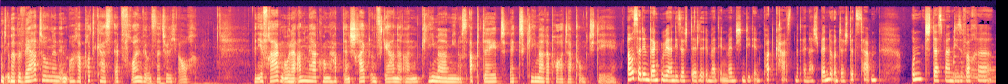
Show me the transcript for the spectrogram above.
Und über Bewertungen in eurer Podcast-App freuen wir uns natürlich auch. Wenn ihr Fragen oder Anmerkungen habt, dann schreibt uns gerne an klima-update.klimareporter.de. Außerdem danken wir an dieser Stelle immer den Menschen, die den Podcast mit einer Spende unterstützt haben. Und das waren diese Woche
